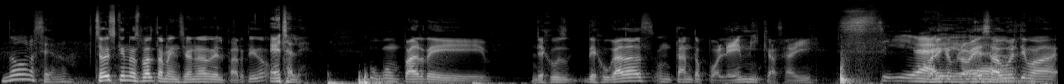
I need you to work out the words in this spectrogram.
No, no sé. no. ¿Sabes qué nos falta mencionar del partido? Échale. Hubo un par de, de jugadas un tanto polémicas ahí. Sí, Por ahí, ejemplo, esa última,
